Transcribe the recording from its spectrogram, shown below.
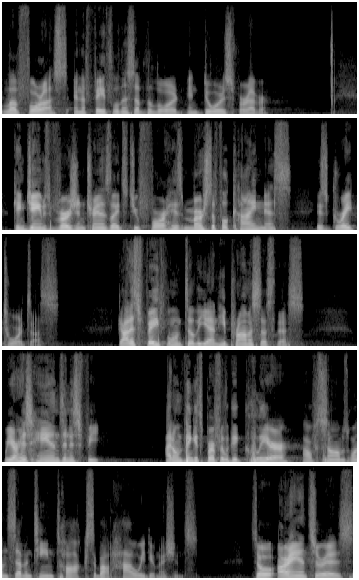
love for us, and the faithfulness of the Lord endures forever. King James Version translates to, For his merciful kindness is great towards us. God is faithful until the end. He promised us this. We are his hands and his feet. I don't think it's perfectly clear how Psalms 117 talks about how we do missions. So our answer is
